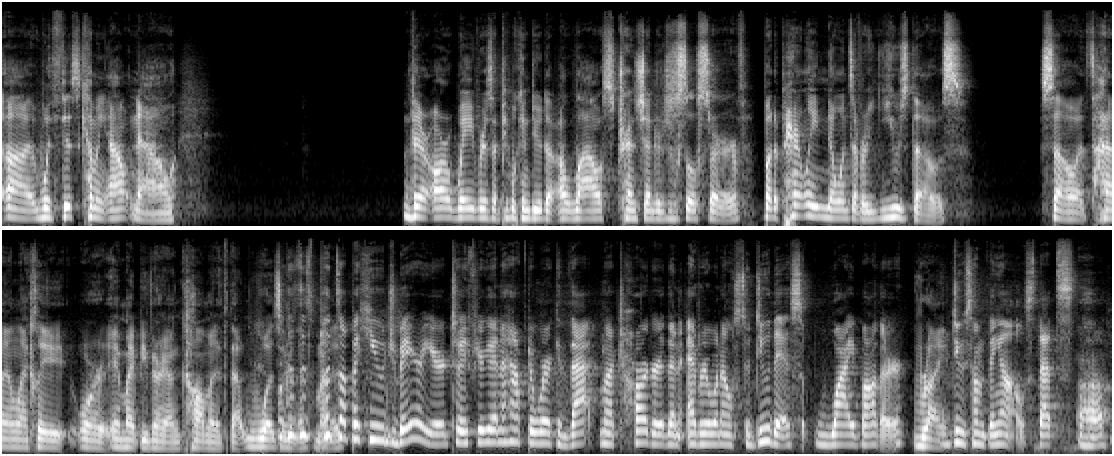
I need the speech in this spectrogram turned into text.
uh, with this coming out now there are waivers that people can do to allow transgender to still serve but apparently no one's ever used those. So it's highly unlikely or it might be very uncommon if that was Because even this puts up a huge barrier to if you're going to have to work that much harder than everyone else to do this, why bother? right. Do something else. That's uh-huh.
